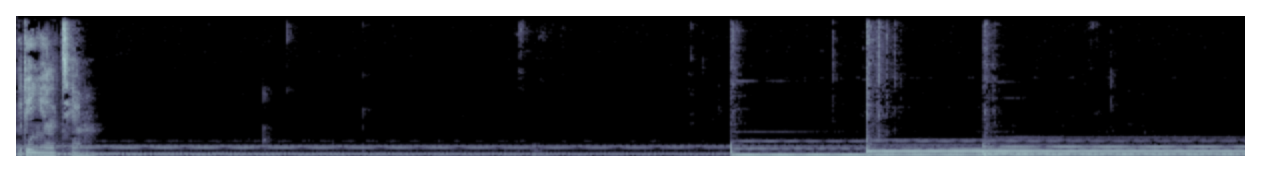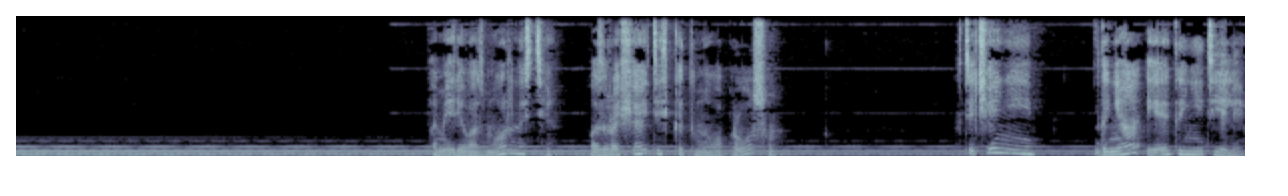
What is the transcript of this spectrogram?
принятием. По мере возможности возвращайтесь к этому вопросу течение дня и этой недели.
